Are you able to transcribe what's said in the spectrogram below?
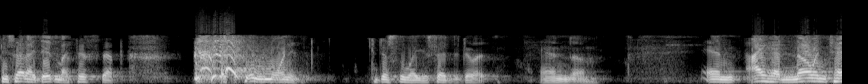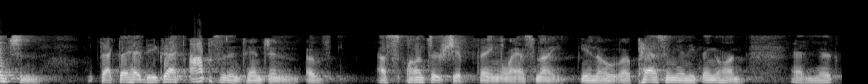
He said, I did my fifth step in the morning, just the way you said to do it. And, um, and I had no intention, in fact, I had the exact opposite intention of a sponsorship thing last night, you know, uh, passing anything on. And yet,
